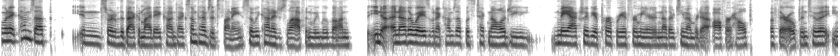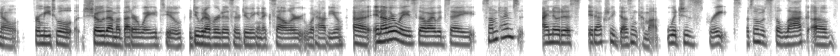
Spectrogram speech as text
When it comes up in sort of the back in my day context, sometimes it's funny. So we kind of just laugh and we move on. You know, in other ways, when it comes up with technology, may actually be appropriate for me or another team member to offer help if they're open to it. You know, for me to show them a better way to do whatever it is they're doing in Excel or what have you. Uh, in other ways, though, I would say sometimes I notice it actually doesn't come up, which is great. So it's the lack of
